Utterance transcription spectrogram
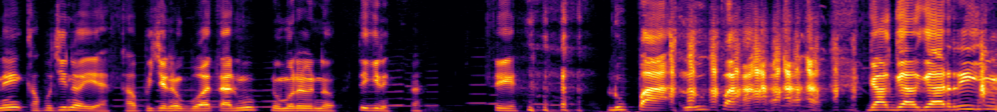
ini cappuccino ya, cappuccino buatanmu nomor uno. Dia gini, Hah? Iya. lupa, lupa, gagal garing.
